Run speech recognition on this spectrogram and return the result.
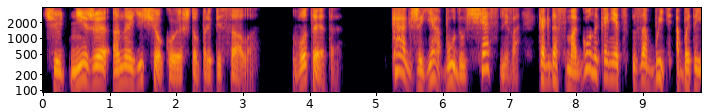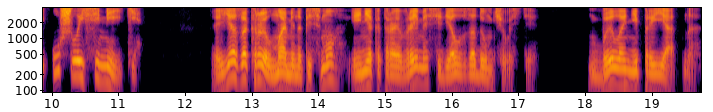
Чуть ниже она еще кое-что приписала. Вот это. Как же я буду счастлива, когда смогу, наконец, забыть об этой ушлой семейке. Я закрыл мамино письмо и некоторое время сидел в задумчивости. Было неприятно.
